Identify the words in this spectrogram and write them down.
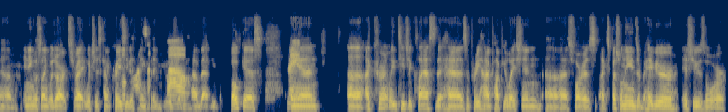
um, in English language arts, right? Which is kind of crazy oh, to awesome. think that you wow. have that focus. Right. And uh, I currently teach a class that has a pretty high population uh, as far as like special needs or behavior issues or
